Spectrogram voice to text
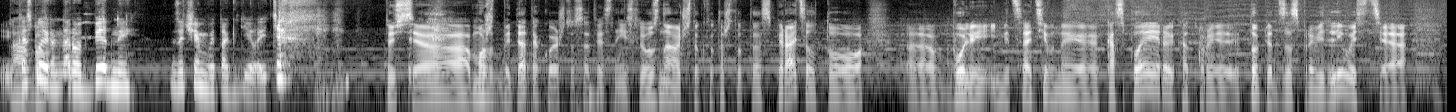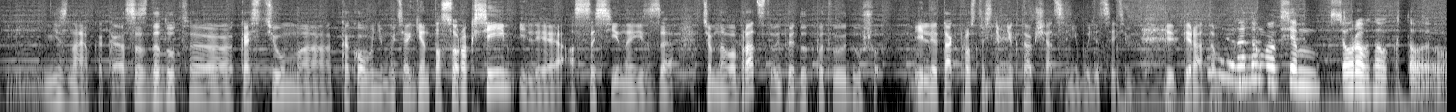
И А, Косплееры народ бедный. Зачем вы так делаете? То есть, э, может быть, да, такое, что, соответственно, если узнают, что кто-то что-то спиратил, то э, более инициативные косплееры, которые топят за справедливость, э, не знаю, как э, создадут э, костюм э, какого-нибудь агента 47 или ассасина из э, Темного Братства и придут по твою душу. Или так просто с ним никто общаться не будет, с этим пи- пиратом. Я думаю, всем все равно, кто,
